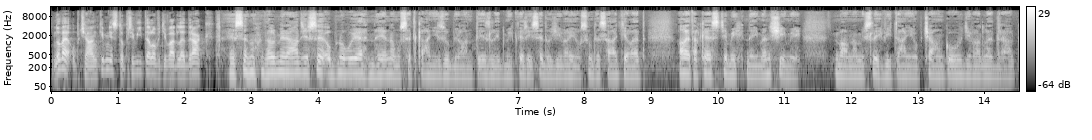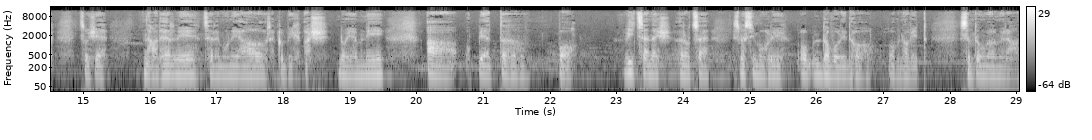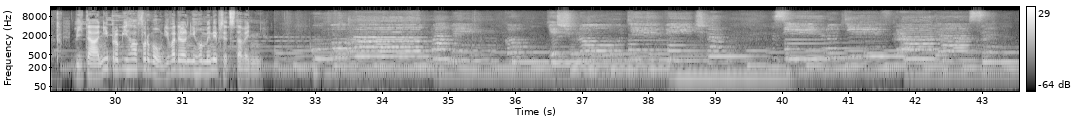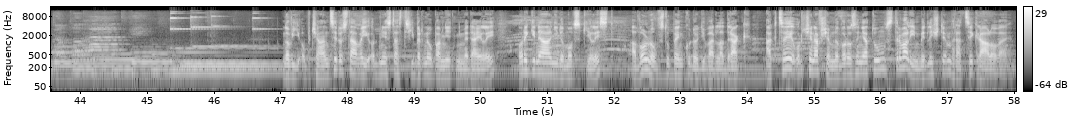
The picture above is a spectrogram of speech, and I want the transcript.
Nové občánky město přivítalo v divadle Drak. Já jsem velmi rád, že se obnovuje nejenom setkání s jubilanty, s lidmi, kteří se dožívají 80 let, ale také s těmi nejmenšími. Mám na mysli vítání občánků v divadle Drak, což je nádherný ceremoniál, řekl bych až dojemný a opět eh, po více než roce jsme si mohli dovolit ho obnovit. Jsem tomu velmi rád. Vítání probíhá formou divadelního mini představení. Noví občánci dostávají od města stříbrnou pamětní medaili, originální domovský list a volnou vstupenku do divadla Drak. Akce je určena všem novorozenatům s trvalým bydlištěm v Hradci Králové.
